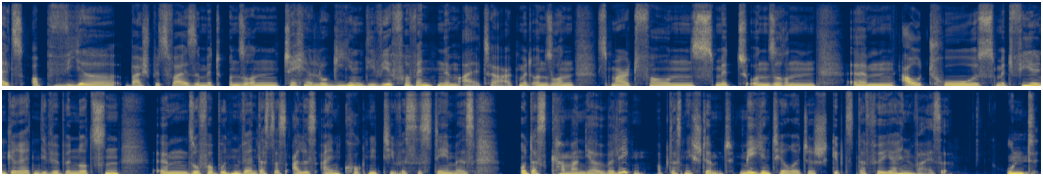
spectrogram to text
als ob wir beispielsweise mit unseren Technologien, die wir verwenden im Alltag, mit unseren Smartphones, mit unseren ähm, Autos, mit vielen Geräten, die wir benutzen, ähm, so verbunden werden, dass das alles ein kognitives System ist. Und das kann man ja überlegen, ob das nicht stimmt. Medientheoretisch gibt es dafür ja Hinweise. Und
